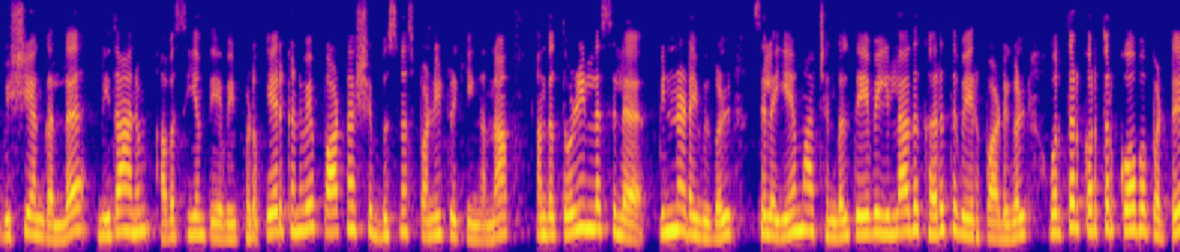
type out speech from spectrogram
விஷயங்களில் நிதானம் அவசியம் தேவைப்படும். ஏற்கனவே பார்ட்னர்ஷிப் பிஸ்னஸ் பண்ணிட்டு இருக்கீங்கன்னா அந்த தொழிலில் சில பின்னடைவுகள் சில ஏமாற்றங்கள் தேவையில்லாத கருத்து வேறுபாடுகள் ஒருத்தருக்கொருத்தர் கோபப்பட்டு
